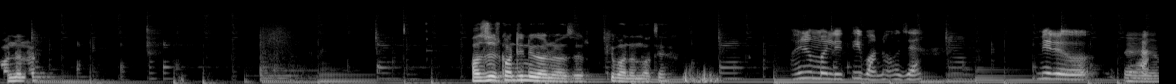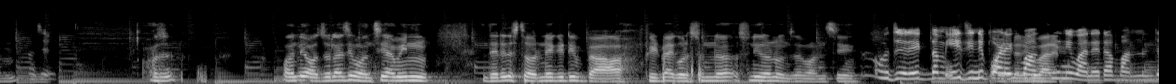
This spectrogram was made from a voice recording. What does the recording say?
भन्नु न। हजुर कन्टिन्यू गर्नु हजुर। के भन्नु भएको थियो? होइन मैले त्यही भन्न खोजेँ मेरो हजुर। हजुर। अनि हजुरलाई चाहिँ भन्छ आई मिन धेरै जस्तोहरू नेगेटिभ फिडब्याकहरू सुन्न सुनिरहनुहुन्छ भन्छ हजुर एकदम एजी नै पढेको भन्छु नि भनेर भन्नुहुन्छ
